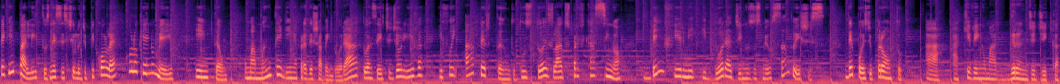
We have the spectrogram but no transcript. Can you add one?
Peguei palitos nesse estilo de picolé, coloquei no meio. E então, uma manteiguinha para deixar bem dourado, azeite de oliva e fui apertando dos dois lados para ficar assim, ó, bem firme e douradinhos os meus sanduíches. Depois de pronto, ah, aqui vem uma grande dica.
